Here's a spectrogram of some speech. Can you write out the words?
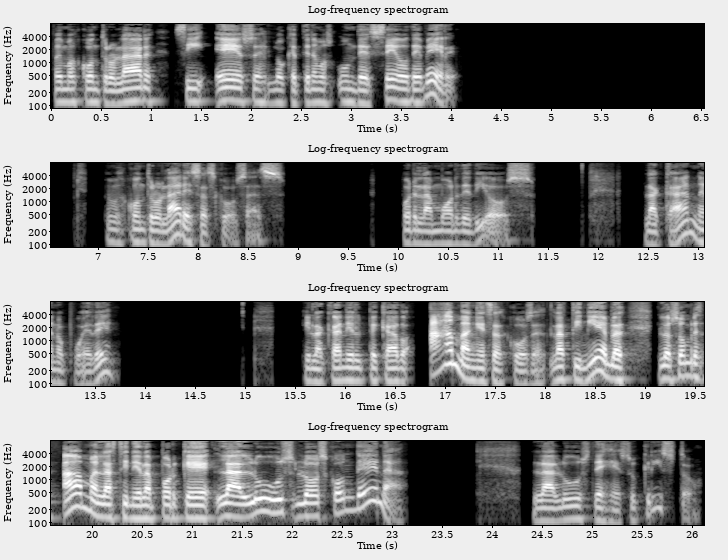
Podemos controlar si eso es lo que tenemos un deseo de ver. Controlar esas cosas por el amor de Dios. La carne no puede. Y la carne y el pecado aman esas cosas. Las tinieblas, los hombres aman las tinieblas porque la luz los condena la luz de Jesucristo.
